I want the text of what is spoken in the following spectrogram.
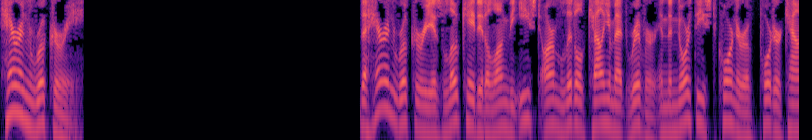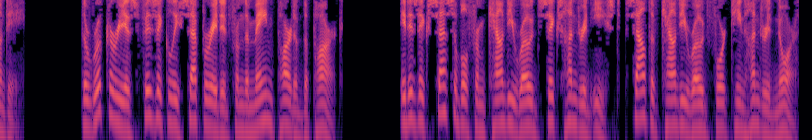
Heron Rookery The Heron Rookery is located along the east arm Little Calumet River in the northeast corner of Porter County. The rookery is physically separated from the main part of the park. It is accessible from County Road 600 east, south of County Road 1400 north.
